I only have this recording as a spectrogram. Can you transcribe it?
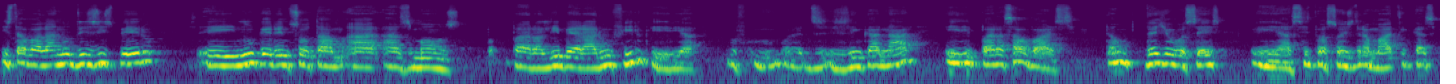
estava lá no desespero e não querendo soltar a, as mãos para liberar um filho que iria eh, desencarnar e para salvar-se. Então, vejam vocês eh, as situações dramáticas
